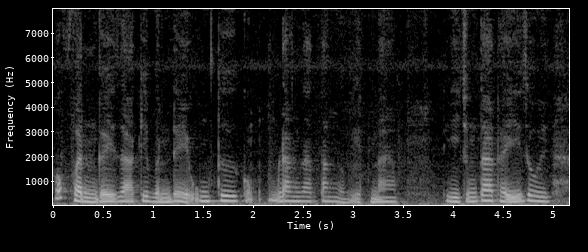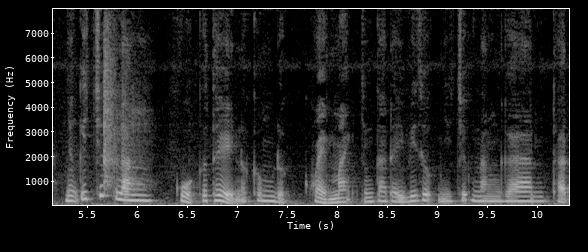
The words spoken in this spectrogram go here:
góp phần gây ra cái vấn đề ung thư cũng đang gia tăng ở Việt Nam. Thì chúng ta thấy rồi những cái chức năng của cơ thể nó không được khỏe mạnh chúng ta thấy ví dụ như chức năng gan thận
